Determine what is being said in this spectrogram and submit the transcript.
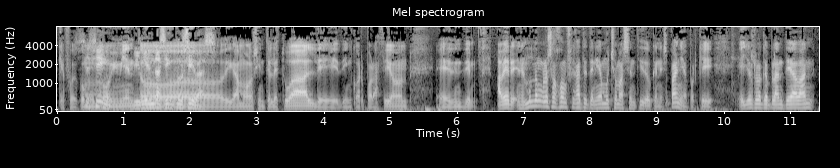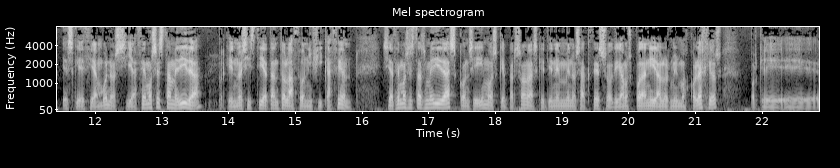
que fue como un movimiento viviendas inclusivas. digamos intelectual de, incorporación eh, a ver en el mundo anglosajón fíjate tenía mucho más sentido que en España porque ellos lo que planteaban es que decían bueno si hacemos esta medida porque no existía tanto la zonificación si hacemos estas medidas, conseguimos que personas que tienen menos acceso, digamos, puedan ir a los mismos colegios, porque, eh,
